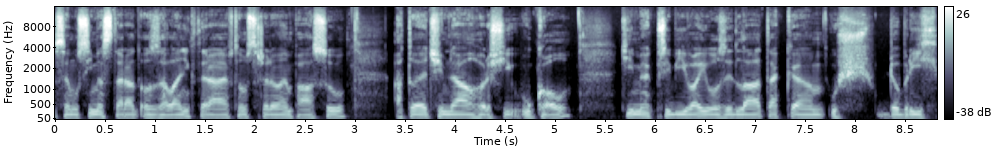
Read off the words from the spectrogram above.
se musíme starat o zeleň, která je v tom středovém pásu a to je čím dál horší úkol. Tím, jak přibývají vozidla, tak um, už dobrých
